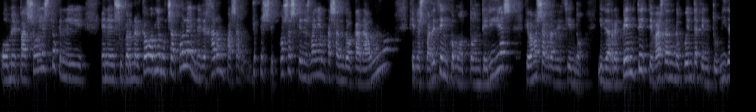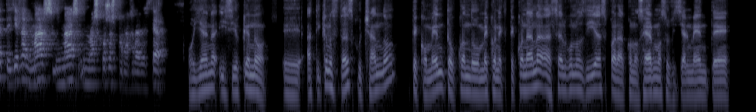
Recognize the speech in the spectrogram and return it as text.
O me pasó esto que en el, en el supermercado había mucha cola y me dejaron pasar. Yo qué sé, cosas que nos vayan pasando a cada uno, que nos parecen como tonterías, que vamos agradeciendo. Y de repente te vas dando cuenta que en tu vida te llegan más y más y más cosas para agradecer. Oye, Ana, y sí o que no, eh, a ti que nos estás escuchando, te comento, cuando me conecté con Ana hace algunos días para conocernos oficialmente,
